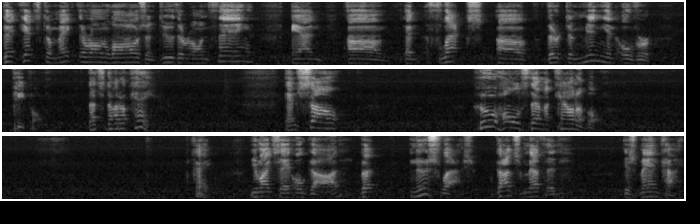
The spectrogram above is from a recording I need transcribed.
that gets to make their own laws and do their own thing and, um, and flex uh, their dominion over people. That's not okay. And so, who holds them accountable? Okay, you might say, oh God, but newsflash God's method is mankind.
